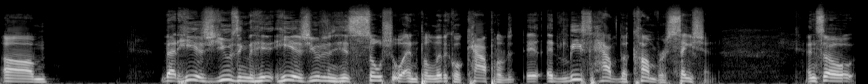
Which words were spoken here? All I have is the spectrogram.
Um, that he is using the, he, he is using his social and political capital to at least have the conversation. And so,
